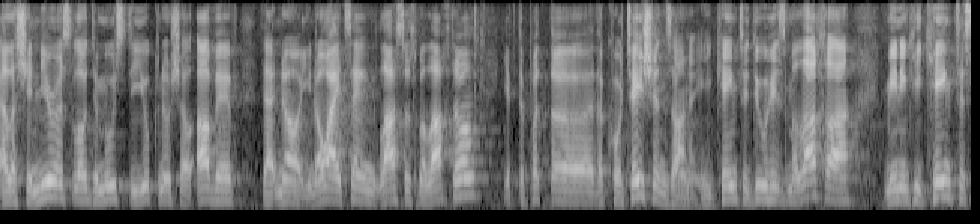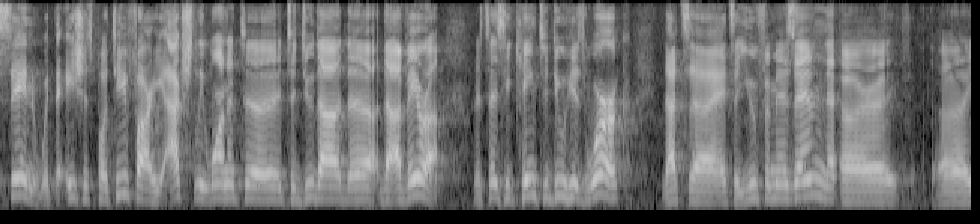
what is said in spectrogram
Ima, Elasheniris lo demus diyukno shel aviv. That no, you know why it's saying lasos malachto? You have to put the, the quotations on it. He came to do his malacha, meaning he came to sin with the Ashes Potiphar. He actually wanted to, to do the, the, the Avera. When it says he came to do his work, that's a, it's a euphemism or uh,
